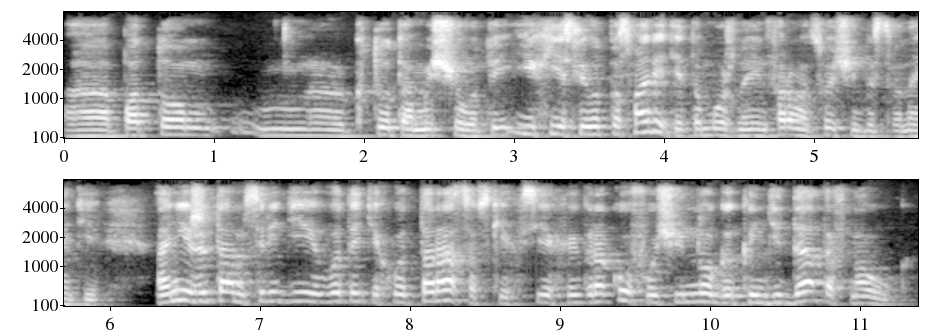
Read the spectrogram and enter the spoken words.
э, потом э, кто там еще, вот их, если вот посмотреть, это можно информацию очень быстро найти. Они же там среди вот этих вот тарасовских всех игроков очень много кандидатов наук.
